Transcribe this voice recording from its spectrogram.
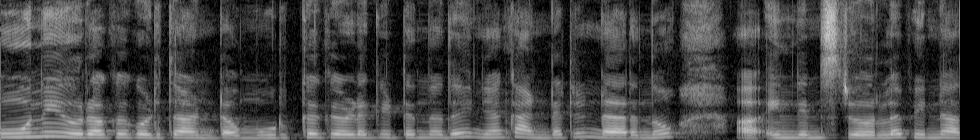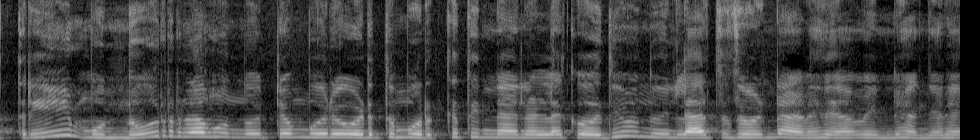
മൂന്ന് യൂറോ ഒക്കെ കൊടുത്താണ് കേട്ടോ മുറുക്കൊക്കെ ഇവിടെ കിട്ടുന്നത്. ഞാൻ കണ്ടിട്ടുണ്ടായിരുന്നു ഇന്ത്യൻ സ്റ്റോറിൽ പിന്നെ അത്രയും മുന്നൂറ് രൂപ മുന്നൂറ്റമ്പത് രൂപ കൊടുത്ത് മുറുക്ക് തിന്നാനുള്ള കൊതിയൊന്നും ഇല്ലാത്തത് കൊണ്ടാണ് ഞാൻ പിന്നെ അങ്ങനെ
